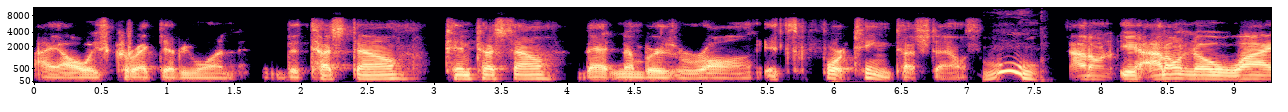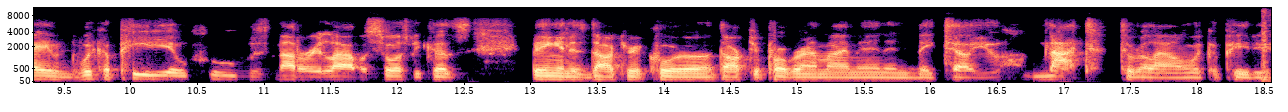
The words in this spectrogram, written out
I always correct everyone. The touchdown 10 touchdown, that number is wrong. It's 14 touchdowns. Ooh. I don't yeah, I don't know why Wikipedia, who is not a reliable source because being in this doctorate core doctorate program I'm in and they tell you not to rely on Wikipedia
